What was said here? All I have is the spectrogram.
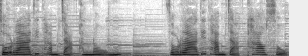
สุราที่ทำจากขนม สุราที่ทำจากข้าวสุก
